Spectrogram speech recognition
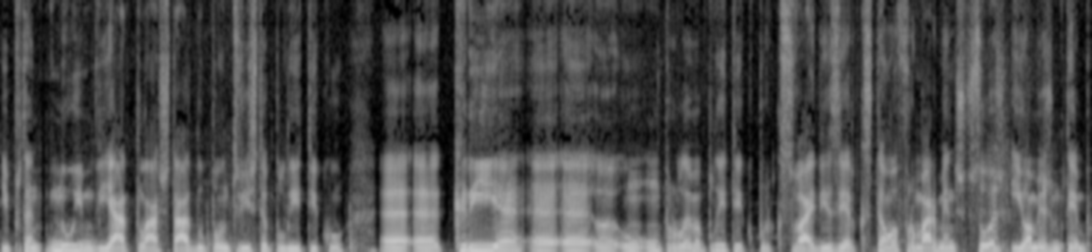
E, portanto, no imediato, lá está, do ponto de vista político, uh, cria um, um problema político, porque se vai dizer que estão a formar menos pessoas e, ao mesmo tempo,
